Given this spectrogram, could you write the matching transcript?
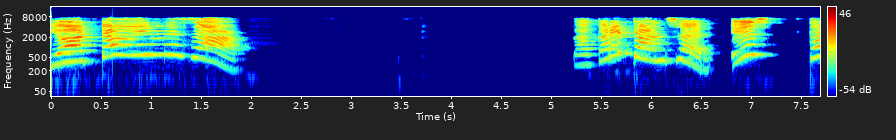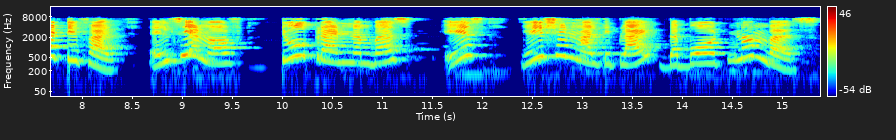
Your time is up. The correct answer is 35. LCM of two prime numbers is we should multiply the both numbers.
